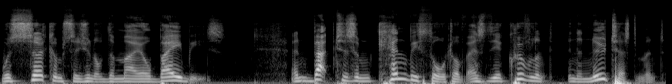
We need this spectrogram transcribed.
was circumcision of the male babies and baptism can be thought of as the equivalent in the New Testament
